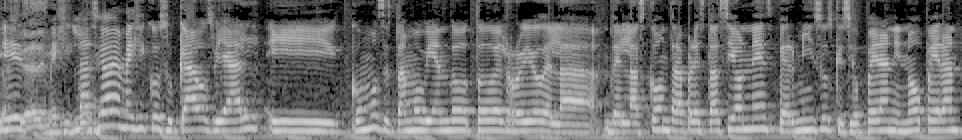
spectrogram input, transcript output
la Ciudad de México. La Ciudad de México, su caos vial y cómo se está moviendo todo el rollo de, la, de las contraprestaciones, permisos que se operan y no operan,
